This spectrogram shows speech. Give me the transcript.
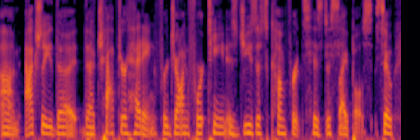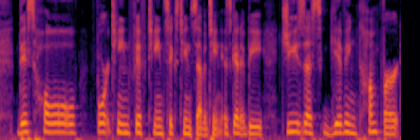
Um, actually, the the chapter heading for John 14 is Jesus comforts his disciples. So this whole 14, 15, 16, 17 is going to be Jesus giving comfort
